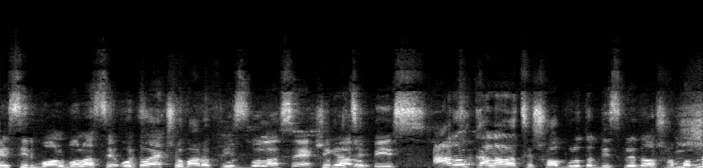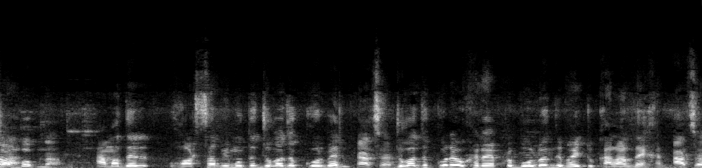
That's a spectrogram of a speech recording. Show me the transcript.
মেসির বল বল আছে ওটাও একশো বারো পিস ফুটবল আছে একশো ঠিক বারো আছে পিস আরও কালার আছে সবগুলো তো ডিসপ্লে দেওয়া সম্ভব না? সম্ভব না। আমাদের হোয়াটসঅ্যাপ ইমোতে যোগাযোগ করবেন। আচ্ছা। যোগাযোগ করে ওখানে আপনি বলবেন যে ভাই একটু কালার দেখান। আচ্ছা।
